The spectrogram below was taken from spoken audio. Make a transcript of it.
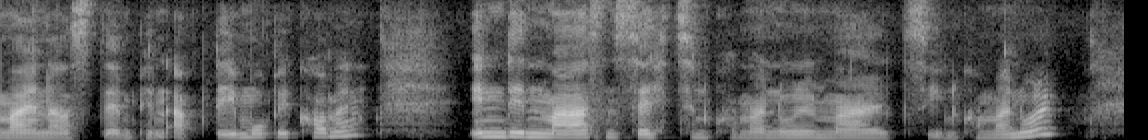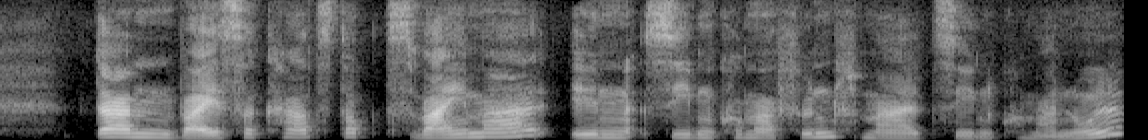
meiner Stampin' Up Demo bekommen. In den Maßen 16,0 x 10,0. Dann weißer Cardstock zweimal in 7,5 x 10,0.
